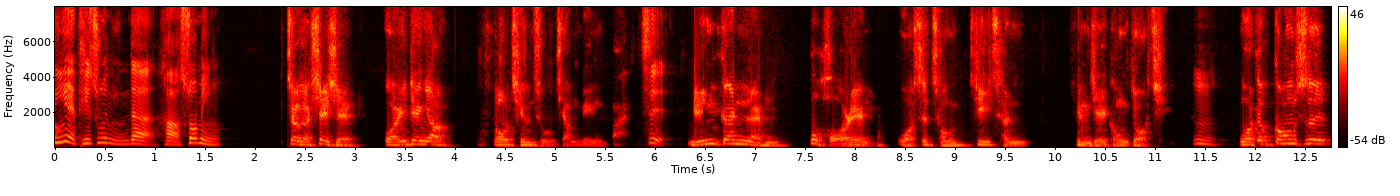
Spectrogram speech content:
您也提出您的好说明？这个谢谢，我一定要说清楚讲明白。是您跟人不否认，我是从基层清洁工作起，嗯，我的公司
